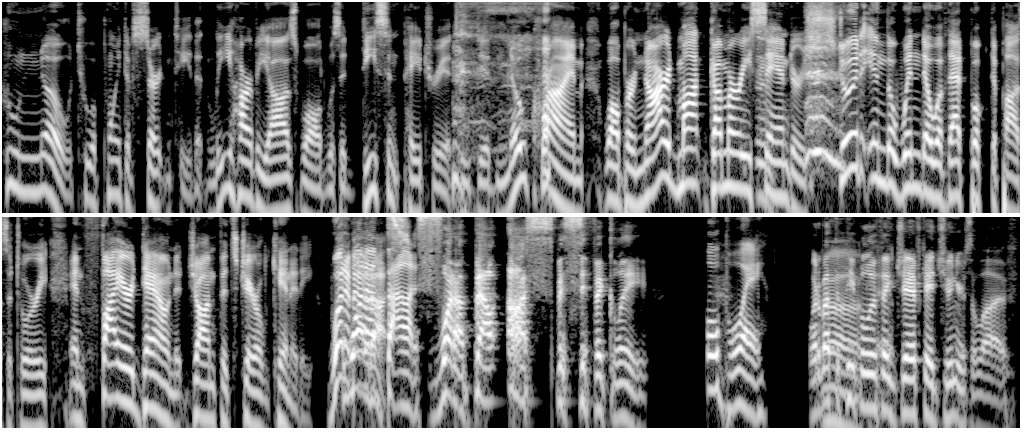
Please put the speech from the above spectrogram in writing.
who know to a point of certainty that Lee Harvey Oswald was a decent patriot who did no crime while Bernard Montgomery Sanders stood in the window of that book depository and fired down at John Fitzgerald Kennedy? What about what us? about us What about us specifically? oh boy What about the people who think JFK Jr. is alive?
